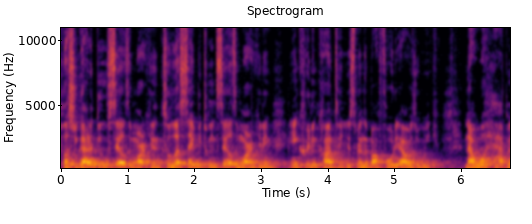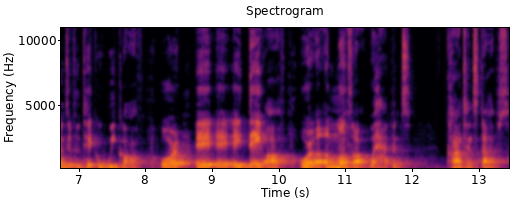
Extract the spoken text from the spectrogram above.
Plus, you got to do sales and marketing. So let's say between sales and marketing and creating content, you spend about 40 hours a week. Now, what happens if you take a week off or a, a, a day off or a, a month off? What happens? Content stops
